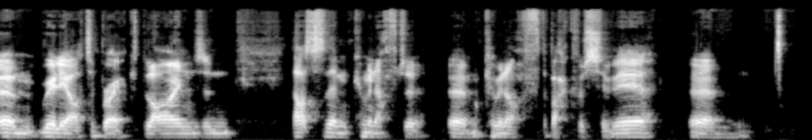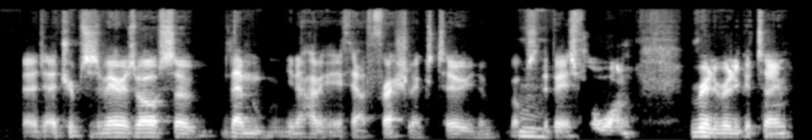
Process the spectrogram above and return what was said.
um, really hard to break lines, and that's them coming after, um, coming off the back of a severe, um, a, a, trip to Sevilla as well. So them, you know, if they had fresh legs too, you know, obviously mm. the bit is four one, really, really good team.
